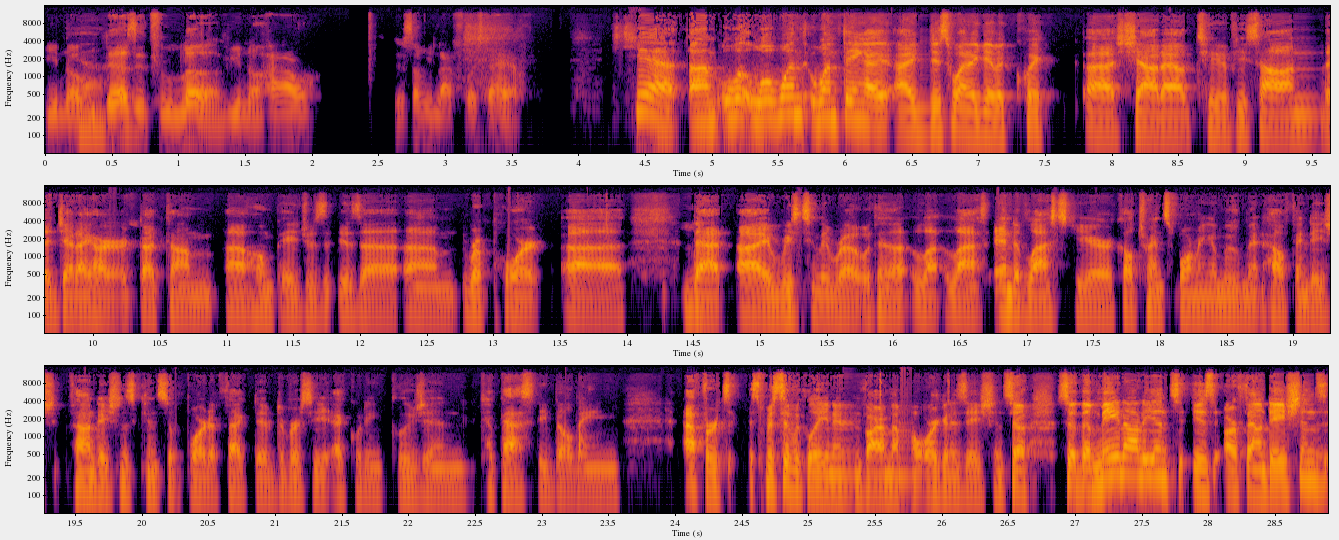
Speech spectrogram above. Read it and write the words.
you know, yeah. who does it through love. You know, how is something you'd like for us to have? Yeah. Um, well, well, one one thing I, I just want to give a quick uh, shout out to if you saw on the JediHeart.com uh, homepage is, is a um, report uh, that I recently wrote within the last end of last year called "Transforming a Movement: How Foundation, Foundations Can Support Effective Diversity, Equity, Inclusion, Capacity Building." efforts specifically in environmental organizations so so the main audience is our foundations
